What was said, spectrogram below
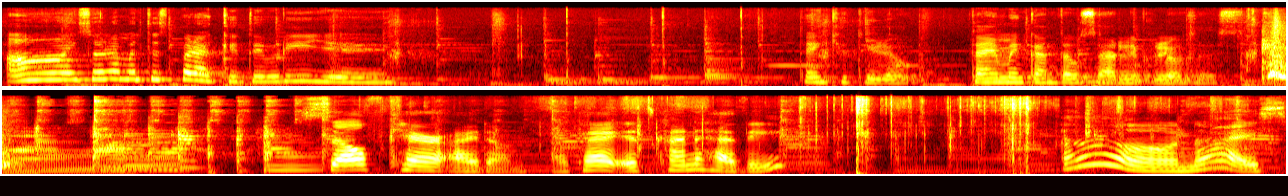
Ay, solamente es para que te brille. Thank you, Tilo. También me encanta usar lip glosses. Self care item. Okay, it's kind of heavy. Oh, nice.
